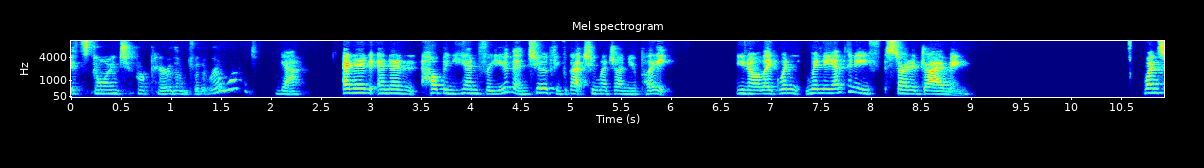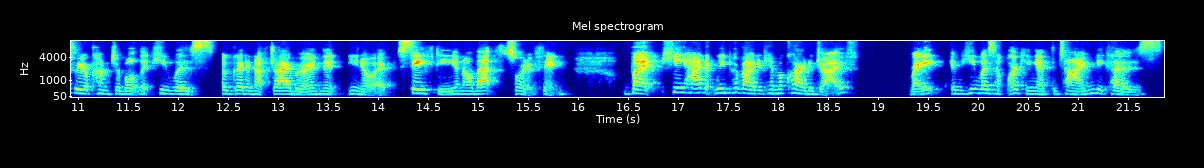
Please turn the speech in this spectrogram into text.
it's going to prepare them for the real world. Yeah. And it and then helping hand for you then too if you've got too much on your plate. You know, like when when Anthony started driving, once we were comfortable that he was a good enough driver and that you know safety and all that sort of thing. But he had we provided him a car to drive right? And he wasn't working at the time because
